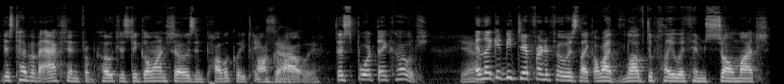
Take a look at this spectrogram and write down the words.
this type of action from coaches to go on shows and publicly talk Exactly. about the sport they coach. Yeah. And like it'd be different if it was like, oh, I'd love to play with him so much,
